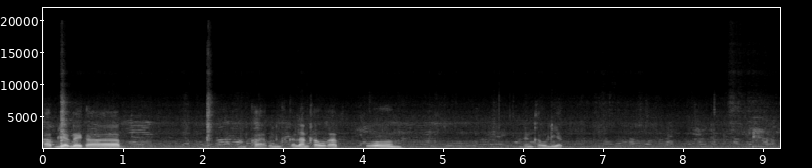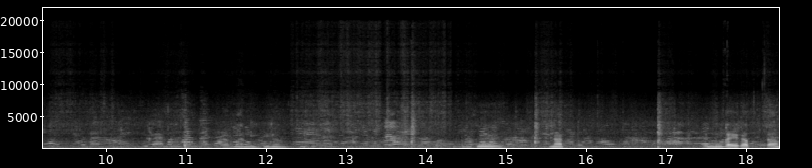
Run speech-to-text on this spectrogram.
ครับเรียกเลยครับลูกค้าเป็นกำลังเขาครับผมกำลังเขาเรียกประมานี้พี่น้องนี่คือนัดเป็นเมืองไทยครับ ตาม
